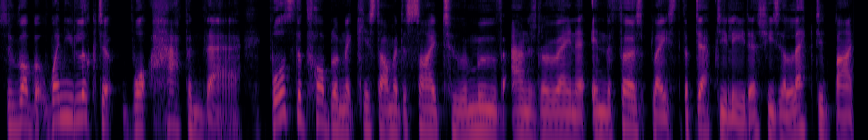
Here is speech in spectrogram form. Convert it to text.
So, Robert, when you looked at what happened there, what's the problem that Keir Starmer decided to remove Angela Rayner in the first place, the deputy leader? She's elected by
